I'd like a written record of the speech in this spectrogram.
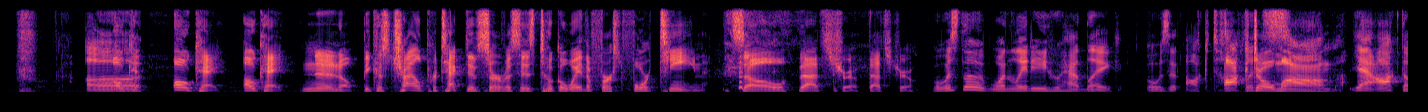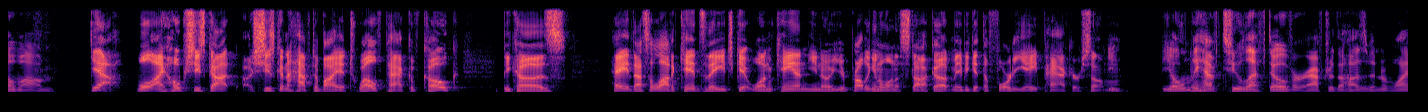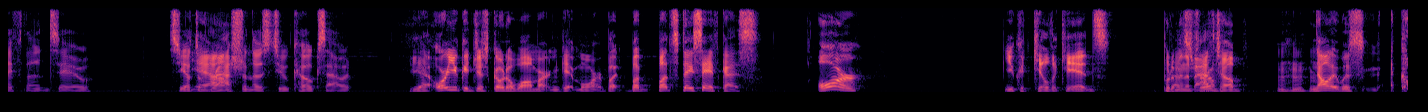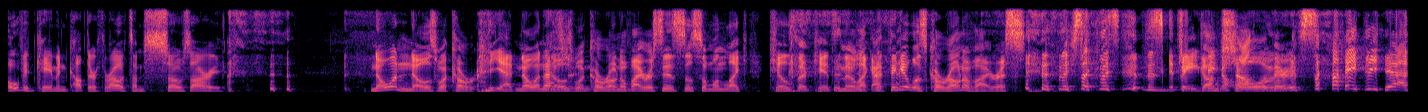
Uh, okay. Okay. Okay. No, no, no. Because Child Protective Services took away the first 14. So, That's true. That's true. What was the one lady who had like what was it? Octoplets? Octomom. Yeah, Octomom. Yeah. Well, I hope she's got, she's going to have to buy a 12 pack of Coke because, hey, that's a lot of kids. They each get one can. You know, you're probably going to want to stock up, maybe get the 48 pack or something. You only have two left over after the husband and wife, then too. So you have Yeah. to ration those two cokes out. Yeah, or you could just go to Walmart and get more. But but but stay safe, guys. Or you could kill the kids, put them in the That's true. bathtub. No, it was COVID came and cut their throats. I'm so sorry. No one knows what cor- yeah, no one knows what coronavirus is. So someone like kills their kids and they're like, I think it was coronavirus. There's like this this a gaping hole in their side. yeah.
